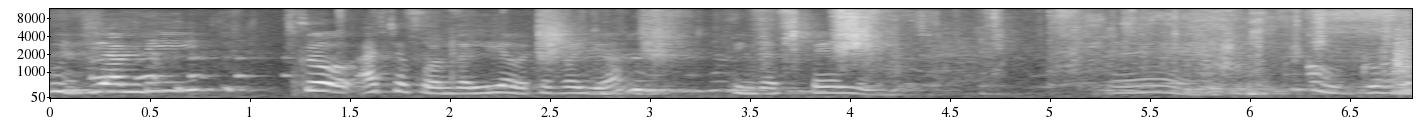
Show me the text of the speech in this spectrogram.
hujiambii. So acha kuangalia whatever you're finger spelling. Eh. oh god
